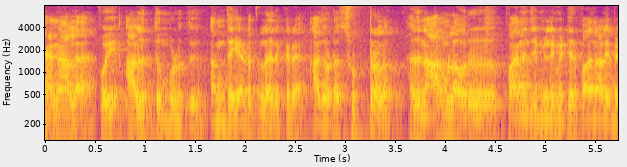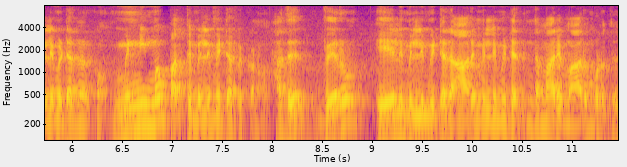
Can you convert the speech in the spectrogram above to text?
கெனாலை போய் அழுத்தும் பொழுது அந்த இடத்துல இருக்கிற அதோட சுற்றளவு அது நார்மலாக ஒரு பதினஞ்சு மில்லிமீட்டர் பதினாலு மில்லிமீட்டர் இருக்கும். மினிமம் பத்து மில்லிமீட்டர் இருக்கணும். அது வெறும் ஏழு மில்லிமீட்டர் ஆறு மில்லிமீட்டர் இந்த மாதிரி மாறும் பொழுது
